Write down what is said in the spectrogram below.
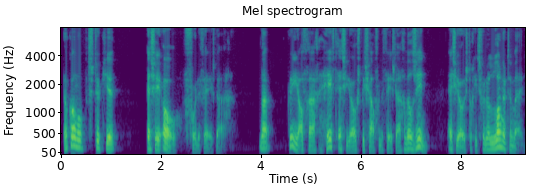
Dan komen we op het stukje SEO voor de feestdagen. Nou, kun je je afvragen, heeft SEO speciaal voor de feestdagen wel zin? SEO is toch iets voor de lange termijn?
